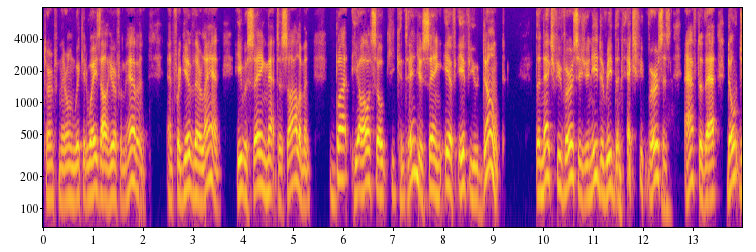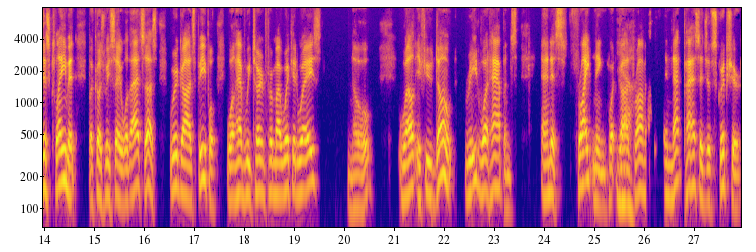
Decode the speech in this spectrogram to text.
turn from their own wicked ways, I'll hear from heaven and forgive their land. He was saying that to Solomon, but he also he continues saying, if if you don't, the next few verses, you need to read the next few verses after that. Don't just claim it because we say, well, that's us. We're God's people. Well, have we turned from our wicked ways? No. Well, if you don't, read what happens. And it's frightening what Yeah. God promised in that passage of scripture.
